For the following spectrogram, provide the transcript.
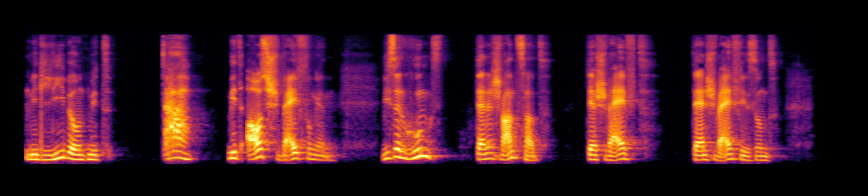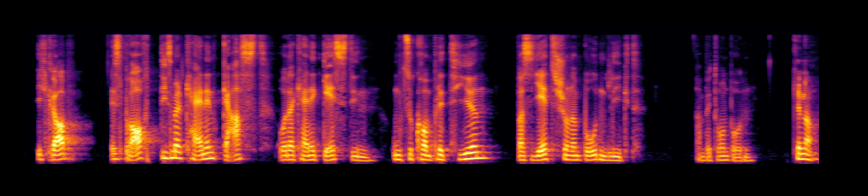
mit Liebe und mit, ah, mit Ausschweifungen. Wie so ein Hund, der einen Schwanz hat, der schweift, der ein Schweif ist. Und ich glaube, es braucht diesmal keinen Gast oder keine Gästin, um zu komplettieren, was jetzt schon am Boden liegt. Am Betonboden. Genau.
